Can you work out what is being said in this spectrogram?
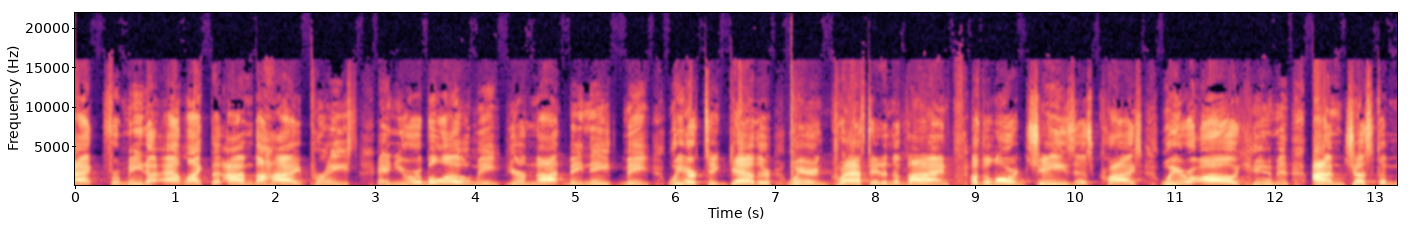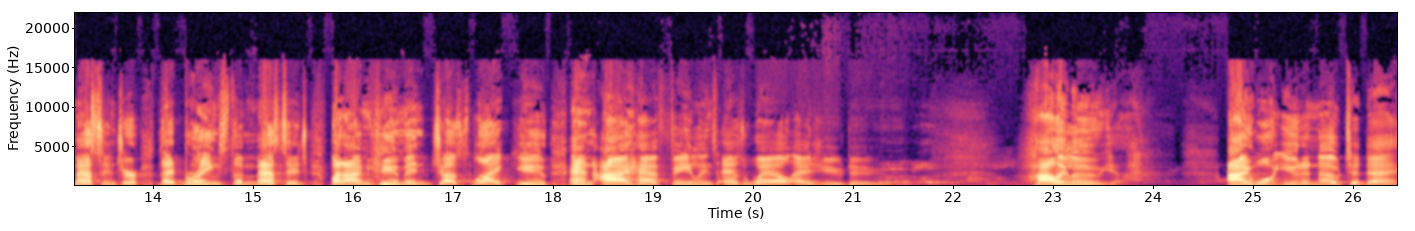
act for me to act like that I'm the high priest and you're below me. You're not beneath me. We are together. We we're engrafted in the vine of the Lord Jesus Christ. We are all human. I'm just a messenger that brings the message, but I'm human just like you, and I have feelings as well as you do. Hallelujah. I want you to know today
